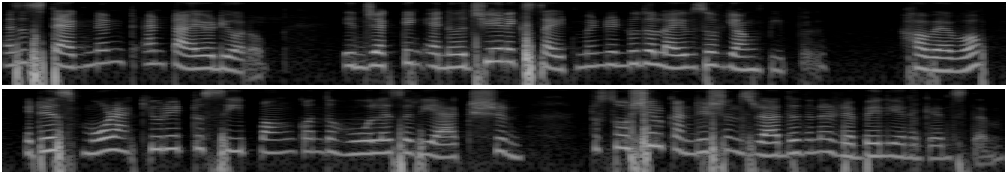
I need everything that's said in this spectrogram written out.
as a stagnant and tired Europe, injecting energy and excitement into the lives of young people. However, it is more accurate to see punk on the whole as a reaction to social conditions rather than a rebellion against them.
